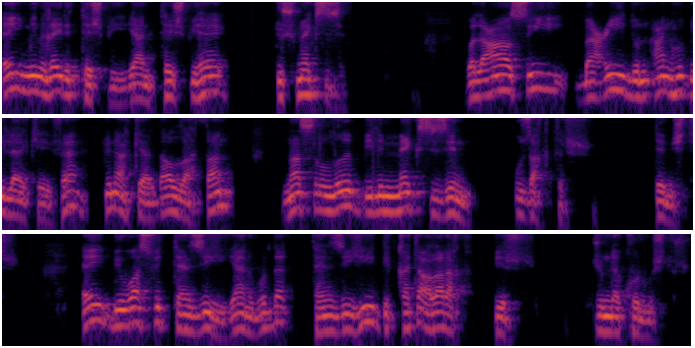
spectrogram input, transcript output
Ey min gayri teşbih yani teşbihe düşmeksizin. Vel asi ba'idun anhu bila keyfe. Günahkar da Allah'tan nasıllığı bilinmeksizin uzaktır demiştir. Ey bi vasfi tenzihi yani burada tenzihi dikkate alarak bir cümle kurmuştur.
